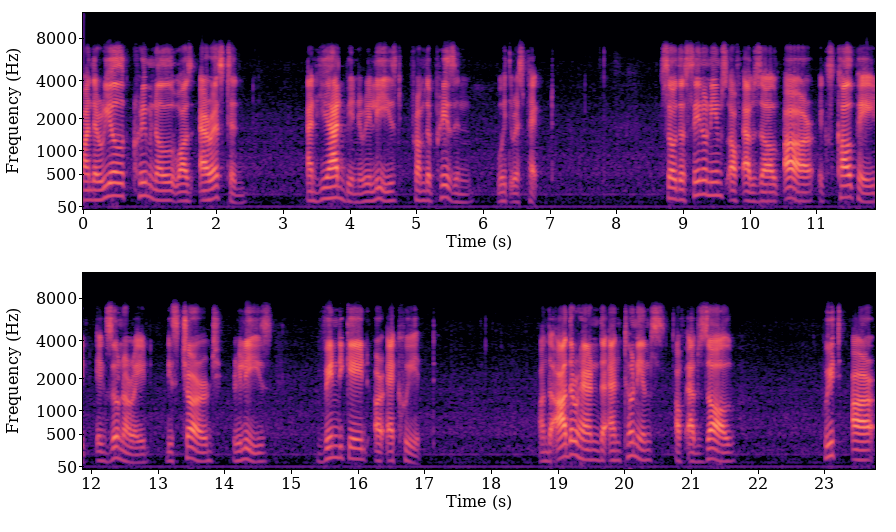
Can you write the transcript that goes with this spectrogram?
when the real criminal was arrested and he had been released from the prison with respect. So the synonyms of absolve are exculpate, exonerate, discharge, release, vindicate or acquit. On the other hand, the antonyms of absolve, which are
